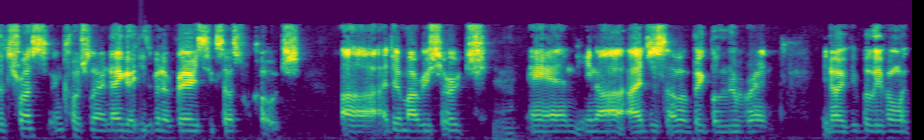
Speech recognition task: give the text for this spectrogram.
the trust in Coach Larrañaga. He's been a very successful coach. Uh, I did my research, yeah. and you know, I just I'm a big believer in, you know, if you believe in what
